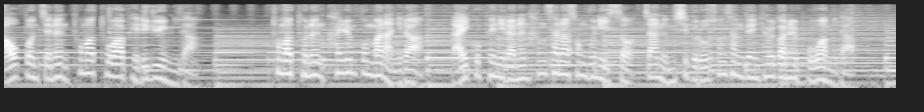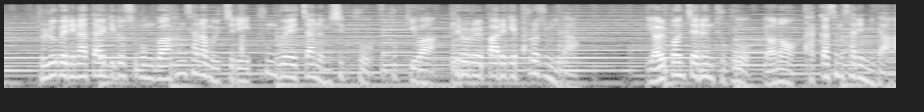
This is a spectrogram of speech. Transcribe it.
아홉 번째는 토마토와 베리류입니다. 토마토는 칼륨뿐만 아니라 라이코펜이라는 항산화 성분이 있어 짠 음식으로 손상된 혈관을 보호합니다. 블루베리나 딸기도 수분과 항산화 물질이 풍부해 짠 음식 후 붓기와 피로를 빠르게 풀어줍니다. 열 번째는 두부, 연어, 닭가슴살입니다.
